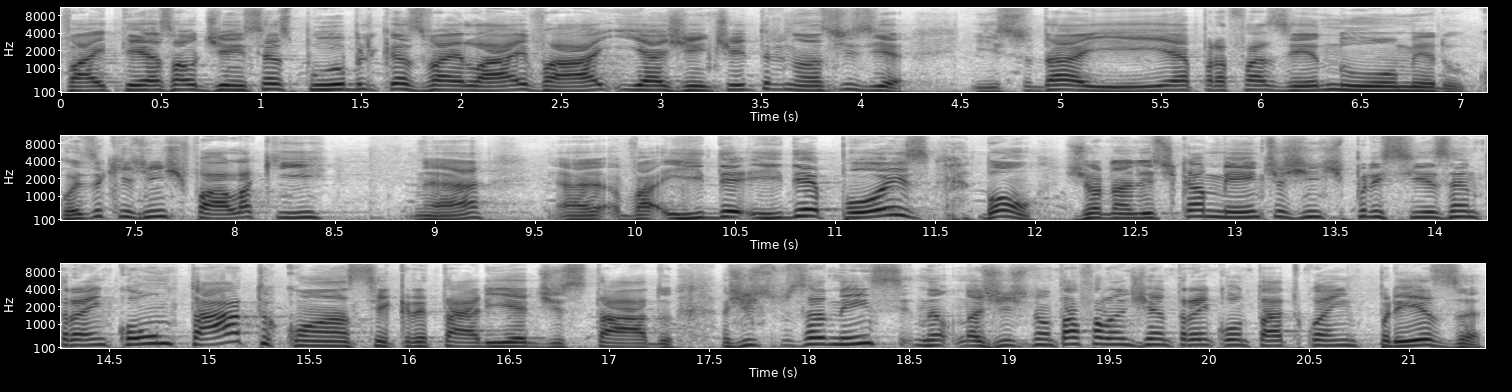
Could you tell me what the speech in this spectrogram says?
vai ter as audiências públicas, vai lá e vai, e a gente entre nós dizia, isso daí é para fazer número, coisa que a gente fala aqui, né? É, e, de, e depois, bom, jornalisticamente a gente precisa entrar em contato com a Secretaria de Estado. A gente precisa nem. Não, a gente não está falando de entrar em contato com a empresa,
